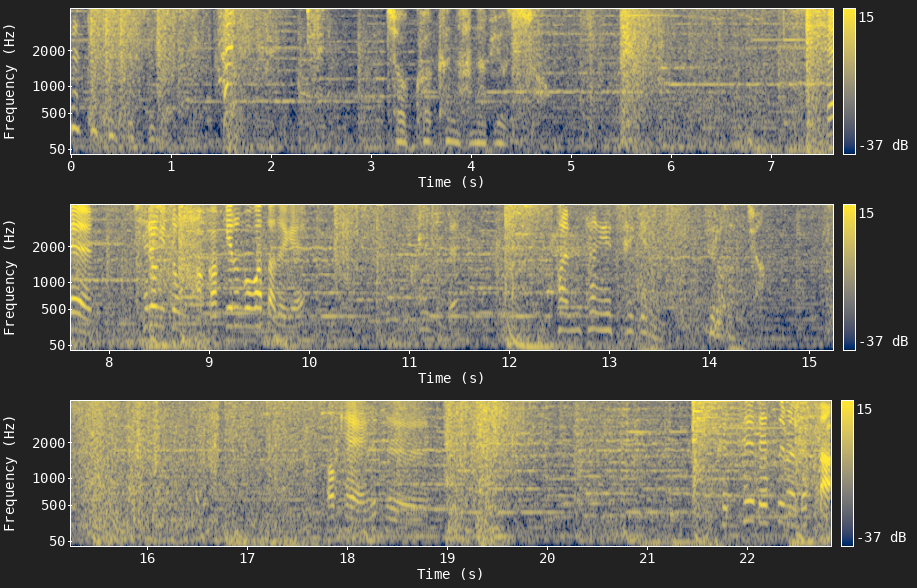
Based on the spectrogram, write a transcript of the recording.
적확한 한압이었소. 쟤 체력이 좀 안 깎이는 것 같다 되게 환상의 세계로 들어가보자. 오케이 흐트 흐트 됐으면 됐다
